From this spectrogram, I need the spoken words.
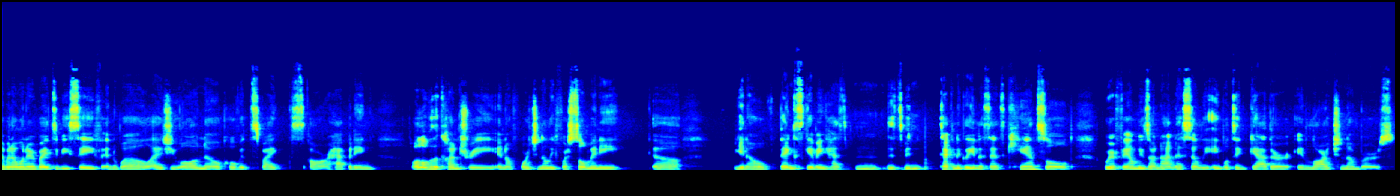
I mean, I want everybody to be safe and well. As you all know, COVID spikes are happening all over the country, and unfortunately, for so many, uh, you know, Thanksgiving has it's been technically, in a sense, canceled, where families are not necessarily able to gather in large numbers.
